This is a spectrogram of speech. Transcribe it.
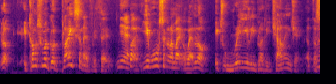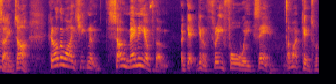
Look, it comes from a good place and everything. Yeah. But you've also got to make aware. Look, it's really bloody challenging at the mm. same time. Because otherwise, you know, so many of them get you know three, four weeks in, and my kids were,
